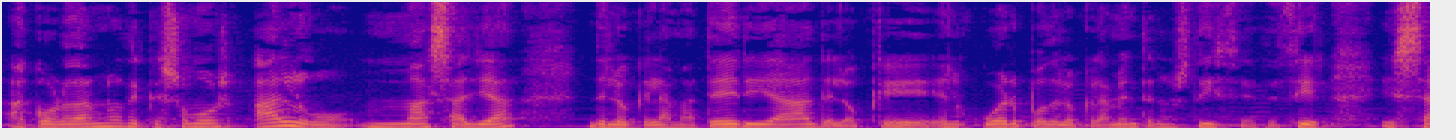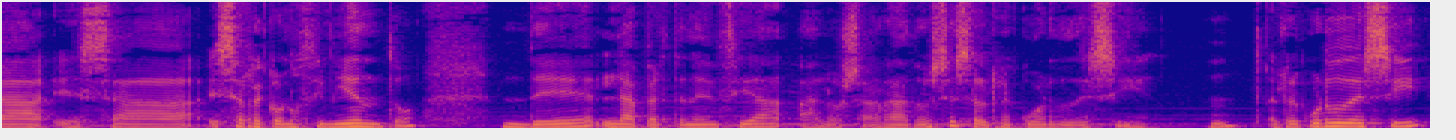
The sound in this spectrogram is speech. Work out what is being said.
acordarnos de que somos algo más allá de lo que la materia, de lo que el cuerpo, de lo que la mente nos dice, es decir, esa, ese reconocimiento de la pertenencia a lo sagrado, ese es el recuerdo de sí. El recuerdo de sí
